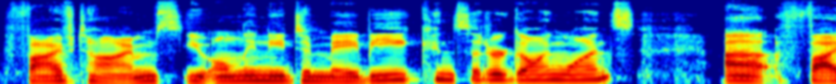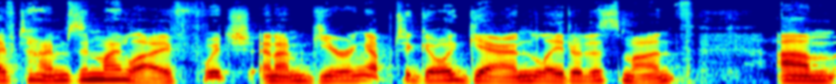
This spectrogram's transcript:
five times. You only need to maybe consider going once. Uh, five times in my life, which, and I'm gearing up to go again later this month. Um,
